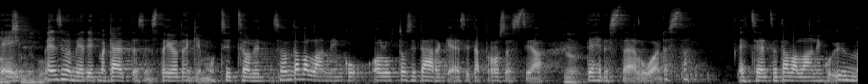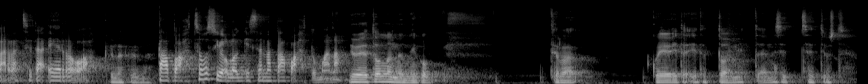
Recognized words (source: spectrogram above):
ei. Niin kuin... Ensin mä mietin, että mä käyttäisin sitä jotenkin, mutta sit se, oli, se on tavallaan niin kuin ollut tosi tärkeä sitä prosessia Joo. tehdessä ja luodessa. Että se, että sä tavallaan niin kuin ymmärrät sitä eroa kyllä, kyllä. Tapaht, sosiologisena tapahtumana. Joo, ja tollainen niin kuin, tila, kun ei itse toimittaja, niin sitten sit just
